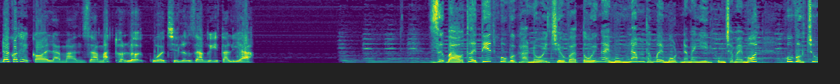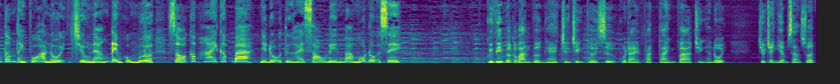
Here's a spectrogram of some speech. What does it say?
Đây có thể coi là màn ra mắt thuận lợi của chiến lược gia người Italia. Dự báo thời tiết khu vực Hà Nội chiều và tối ngày mùng 5 tháng 11 năm 2021, khu vực trung tâm thành phố Hà Nội chiều nắng đêm không mưa, gió cấp 2 cấp 3, nhiệt độ từ 26 đến 31 độ C. Quý vị và các bạn vừa nghe chương trình thời sự của Đài Phát thanh và Truyền hình Hà Nội. Chịu trách nhiệm sản xuất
